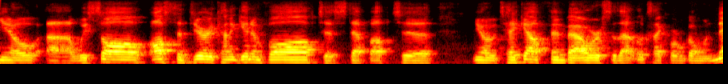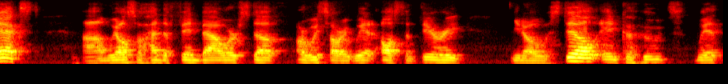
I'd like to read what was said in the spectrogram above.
you know, uh, we saw Austin Theory kind of get involved to step up to, you know, take out Finn Balor. So that looks like where we're going next. Um, we also had the Finn Balor stuff. Are we sorry? We had Austin Theory, you know, still in cahoots with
